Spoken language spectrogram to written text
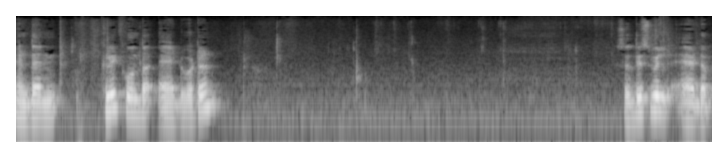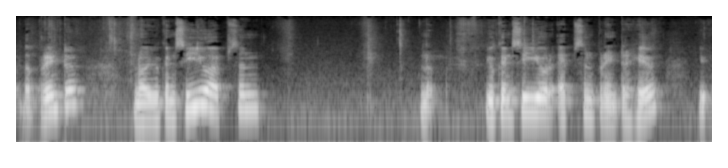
and then click on the add button. So this will add up the printer. Now you can see your Epson. No, you can see your Epson printer here. You,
